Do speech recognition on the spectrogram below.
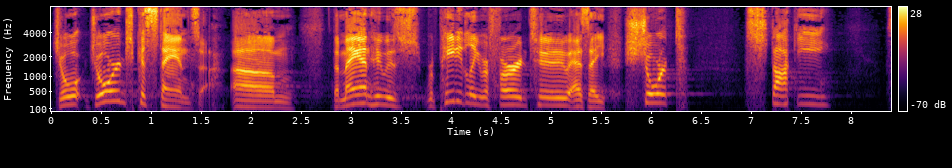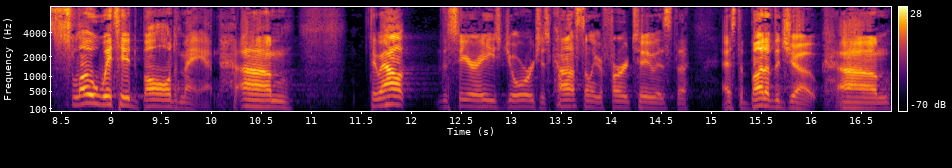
George Costanza, um, the man who is repeatedly referred to as a short, stocky, slow witted, bald man. Um, throughout the series, George is constantly referred to as the, as the butt of the joke. Um,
